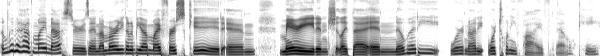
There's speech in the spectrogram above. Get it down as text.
i'm going to have my masters and i'm already going to be on my first kid and married and shit like that and nobody we're not e- we're 25 now okay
